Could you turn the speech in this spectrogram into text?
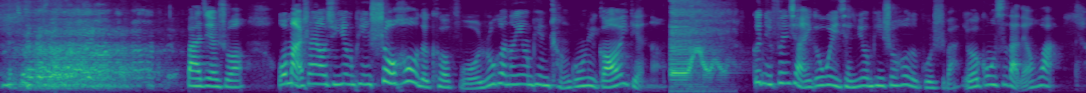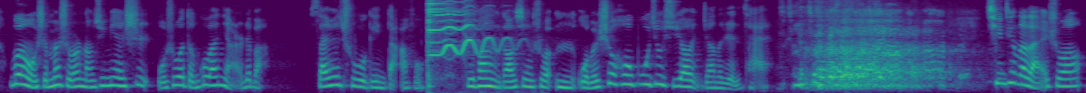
”八戒说：“我马上要去应聘售后的客服，如何能应聘成功率高一点呢？”跟你分享一个我以前应聘售后的故事吧。有个公司打电话问我什么时候能去面试，我说等过完年的吧，三月初我给你答复。对方很高兴说，嗯，我们售后部就需要你这样的人才。轻轻的来说，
